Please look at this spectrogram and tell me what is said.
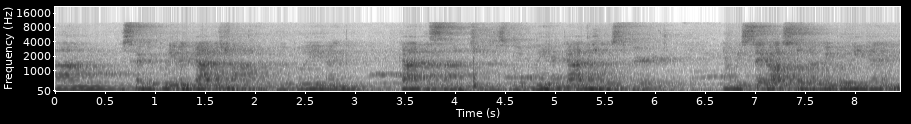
Um, we say we believe in God the Father, we believe in God the Son, Jesus. We believe in God the Holy Spirit. And we say also that we believe in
